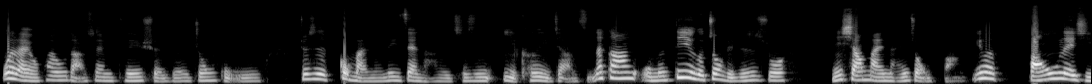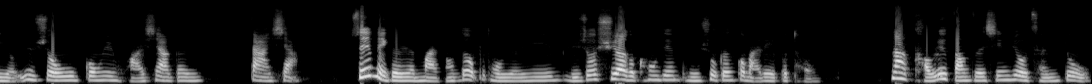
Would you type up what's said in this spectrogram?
未来有换屋打算，可以选择中古屋。就是购买能力在哪里，其实也可以这样子。那刚刚我们第二个重点就是说，你想买哪一种房？因为房屋类型有预售屋、公寓、华夏跟大厦，所以每个人买房都有不同原因。比如说需要的空间坪数跟购买力不同，那考虑房子的新旧程度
